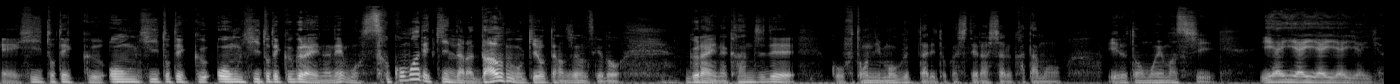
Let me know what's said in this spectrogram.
えー、ヒートテック on ヒートテック on ヒートテックぐらいなねもうそこまで着んならダウンを着ろって話なんですけどぐらいな感じでこう布団に潜ったりとかしてらっしゃる方もいると思いますしいやいやいやいやいやいや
